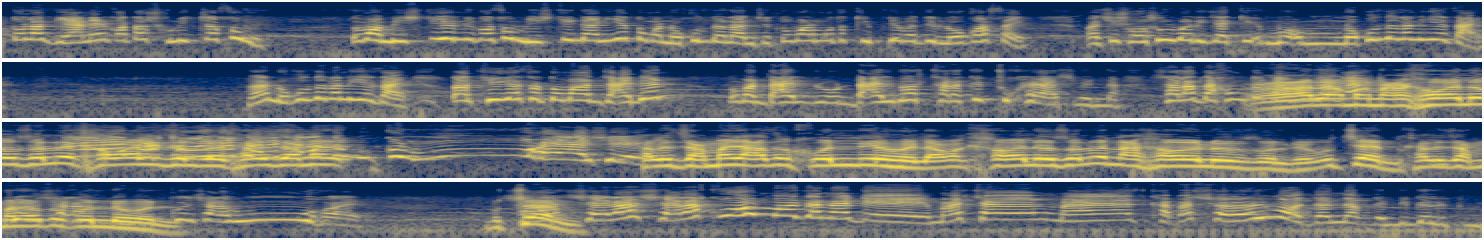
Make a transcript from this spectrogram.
অতলা জ্ঞানের কথা শুনিচ্ছ তুমি? তোমার মিষ্টি এনে কত মিষ্টি না নিয়ে তোমার নকুল দানা আনছে। তোমার মতো কিপটেবাদি লোক আছে। মাসি শ্বশুর বাড়ি যায় কি নকুল দানা নিয়ে যায়? হ্যাঁ নকুল দানা নিয়ে যায়। তা ঠিক আছে তোমার যাইবেন তোমার ডাইল ডাইল ভাত ছাড়া কিচ্ছু খেয়ে আসবেন না। সালা দেখুন আর আমাকে না খাওয়াইলেও চলবে খাওয়াইলে চলবে খালি জামাই আসে। খালি জামাই আদর করলে হইল আমাকে খাওয়াইলেও চলবে না খাওয়াইলেও চলবে বুঝছেন? খালি জামাই আদর করলে হইল। হয়। বুঝছেন? সেরা সেরা খুব মজা লাগে। মাছ মাছ খাবার সেই মজা লাগে। দিগেলে তুই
